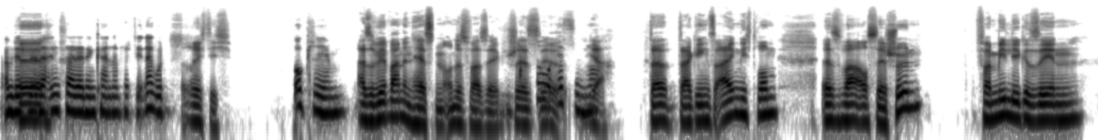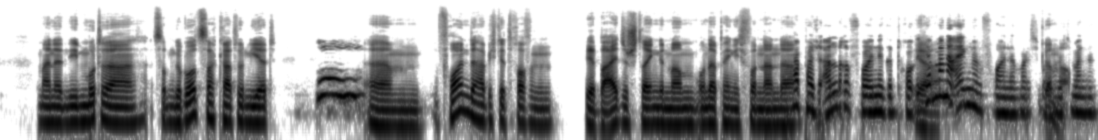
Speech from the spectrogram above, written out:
aber der Äh. blöde Insider, den keiner versteht. Na gut, richtig. okay. Also wir waren in Hessen und es war sehr, sehr, so, Hessen, ja. ja. Da, da ging es eigentlich drum. Es war auch sehr schön. Familie gesehen, meine lieben Mutter zum Geburtstag gratuliert. Ähm, Freunde habe ich getroffen. Wir beide streng genommen, unabhängig Ich voneinander. habe halt andere Freunde getroffen. Ja. Ich habe meine eigenen Freunde manchmal, Genau. meine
